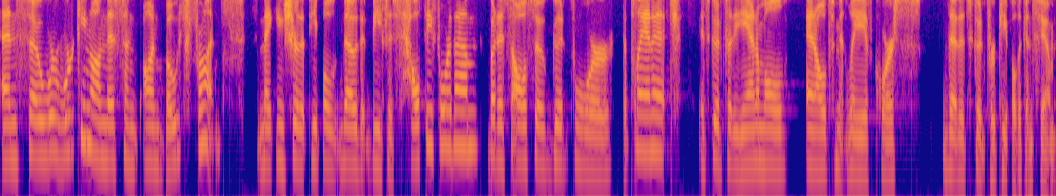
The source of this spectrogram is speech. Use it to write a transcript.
And so we're working on this on, on both fronts, making sure that people know that beef is healthy for them, but it's also good for the planet, it's good for the animal, and ultimately, of course, that it's good for people to consume.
